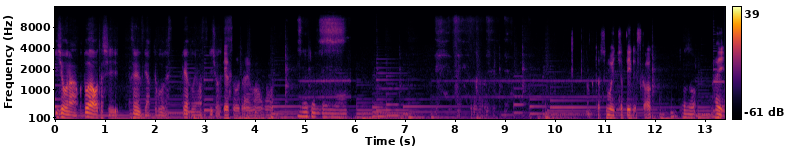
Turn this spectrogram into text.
以上なことが私、常々やってることです。ありがとうございます。以上です。ありがとうございます。ありがとうございます。私も言っちゃっていいですかどうぞ。はい、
